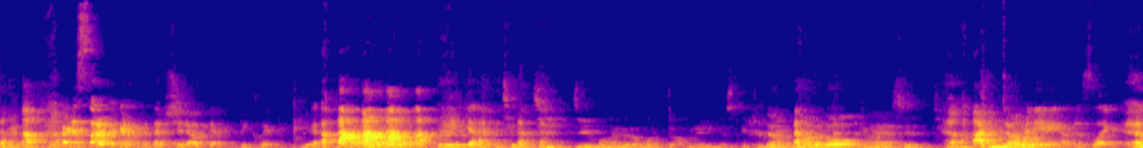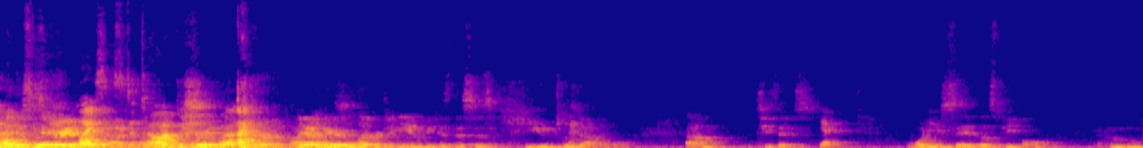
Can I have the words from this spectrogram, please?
I just thought if you're gonna put that shit out there, be clear. Yeah. yeah, yeah, yeah. Do, do, do you mind that I'm like dominating this interview? No, not at all. Can I ask you two, I'm two more- dominating. I'm just like No, this is great. License to talk. I'm just so glad that you're on. Yeah, we are leveraging you because this is hugely valuable. Um, two things. Yeah. What do you say to those people who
